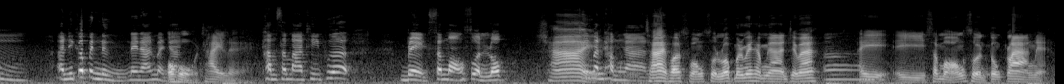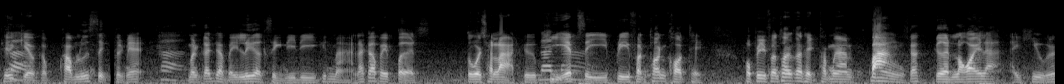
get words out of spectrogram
มอันนี้ก็เป็นหนึ่งในนั้นเหมือนกัโอ้โหใช่เลยทำสมาธิเพื่อเบรกสมองส่วนลบ ใช่ที่มันทำงาน ใช่เพราะสมองส่วนลบมันไม่ทำงานใช่ไหมเออไอไอสมองส่วนตรงกลางเนี่ยที่ค่ะ เกี่ยวกับความรู้สึกตรงเนี้ยค่ะ มันก็จะไปเลือกสิ่งดีๆขึ้นมา แล้วก็ไปเปิดตัวฉลาดคือ ด้านหน้า PFC prefrontal cortex พอ prefrontal cortex ทำงานปั้งก็เกินร้อยละ IQ ก็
